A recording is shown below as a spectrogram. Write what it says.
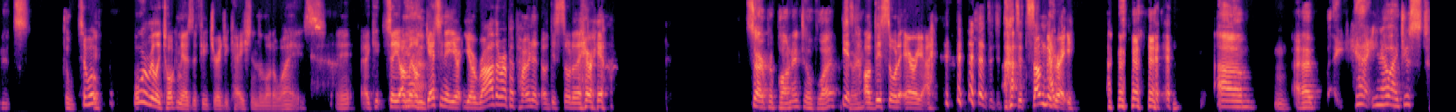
It's the So what, what we're really talking about is the future education in a lot of ways. Eh, So I'm, I'm guessing that you're, you're rather a proponent of this sort of area. sorry, proponent of what? yes, Sorry? of this sort of area to, to- some degree. um Mm. uh, yeah you know i just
